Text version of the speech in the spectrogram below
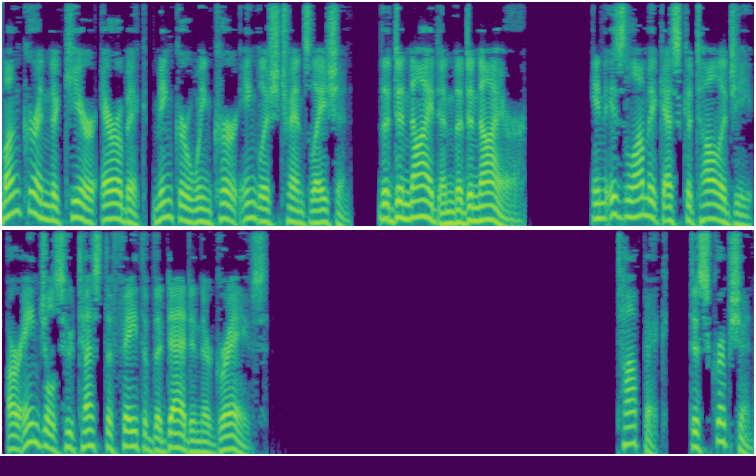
Munkar and Nakir Arabic, Minkar Winkur English translation, the denied and the denier, in Islamic eschatology, are angels who test the faith of the dead in their graves. Description.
